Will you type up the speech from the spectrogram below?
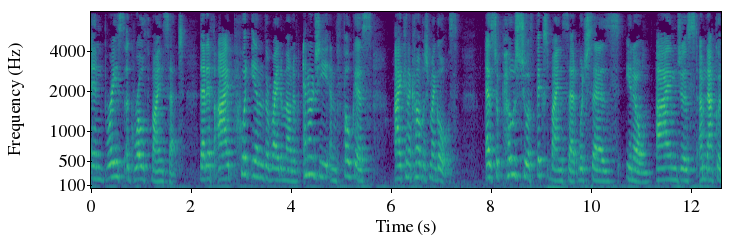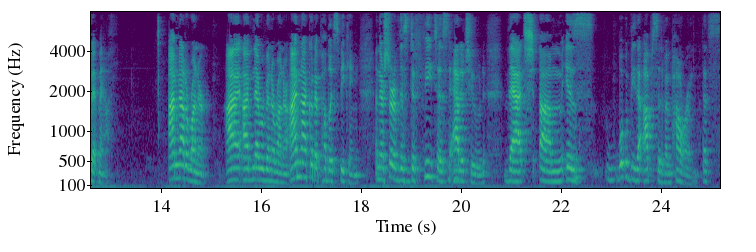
embrace a growth mindset that if I put in the right amount of energy and focus, I can accomplish my goals. As opposed to a fixed mindset, which says, you know, I'm just, I'm not good at math. I'm not a runner. I, I've never been a runner. I'm not good at public speaking. And there's sort of this defeatist attitude that um, is what would be the opposite of empowering? That's,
